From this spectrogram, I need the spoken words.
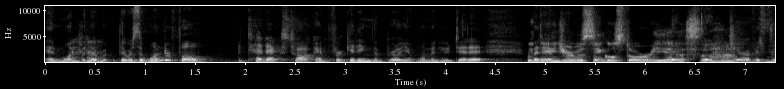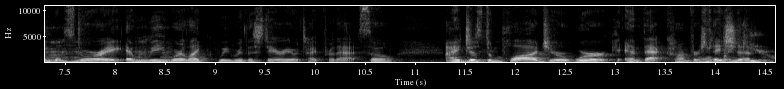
And what mm-hmm. there, there was a wonderful TEDx talk. I'm forgetting the brilliant woman who did it. The but danger it, of a single story. Yes. The danger uh-huh. of a single mm-hmm. story. And mm-hmm. we were like, we were the stereotype for that. So I just mm-hmm. applaud your work and that conversation. thank you.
